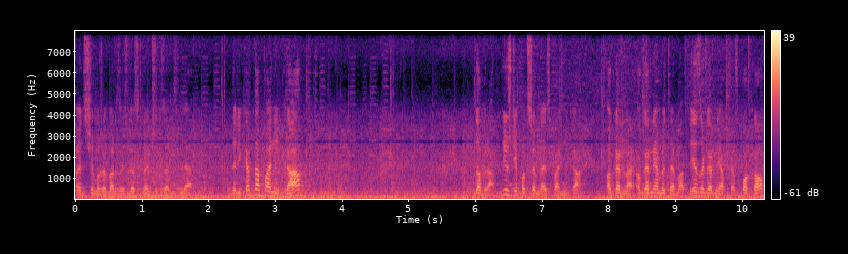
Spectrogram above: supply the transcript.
Ale to się może bardzo źle skończyć za chwilę. Delikatna panika. Dobra, już niepotrzebna jest panika. Ogarnia, ogarniamy temat. Jest ogarniawka, spoko.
